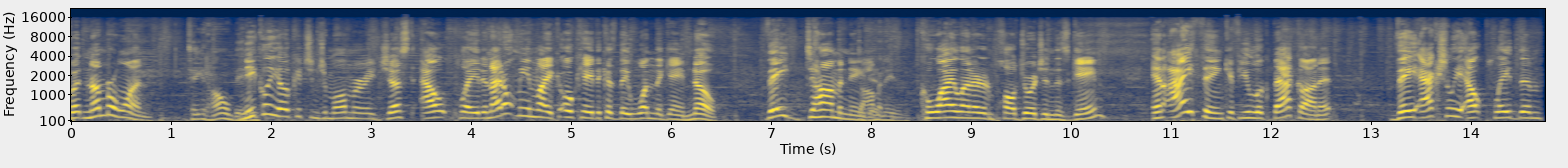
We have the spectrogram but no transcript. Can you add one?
but number one, Take it home, baby. Nikola Jokic and Jamal Murray just outplayed, and I don't mean like okay because they won the game. No, they dominated, Dominated. Kawhi Leonard and Paul George in this game, and I think if you look back on it, they actually outplayed them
